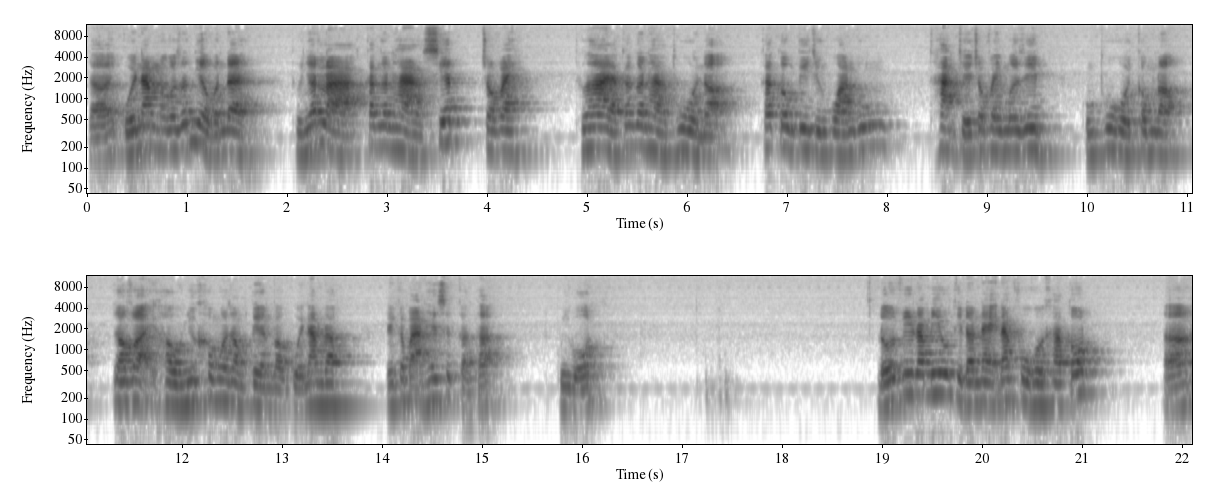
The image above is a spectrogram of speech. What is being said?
Đấy cuối năm nó có rất nhiều vấn đề. Thứ nhất là các ngân hàng siết cho vay. Thứ hai là các ngân hàng thu hồi nợ. Các công ty chứng khoán cũng hạn chế cho vay margin cũng thu hồi công nợ do vậy hầu như không có dòng tiền vào cuối năm đâu. Nên các bạn hết sức cẩn thận. Quý 4 đối với Vinamilk thì đợt này đang phục hồi khá tốt. Đó.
